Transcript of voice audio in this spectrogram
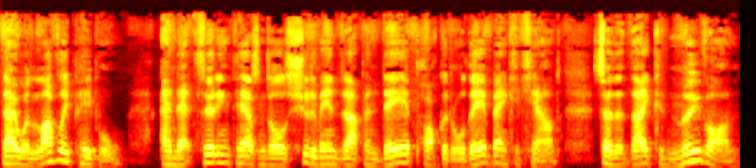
They were lovely people, and that $13,000 should have ended up in their pocket or their bank account so that they could move on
